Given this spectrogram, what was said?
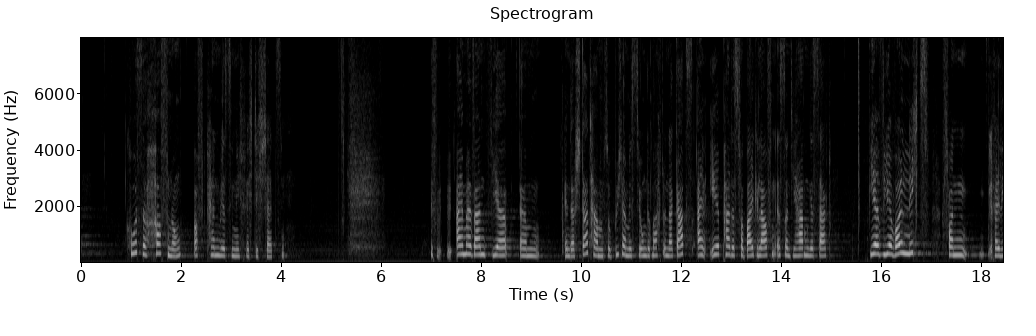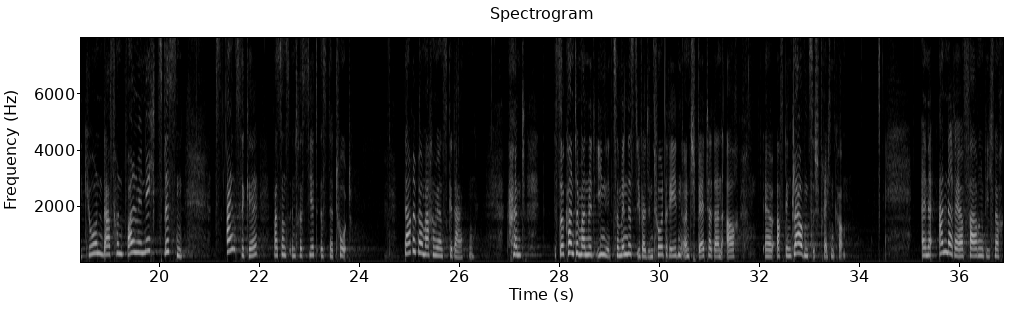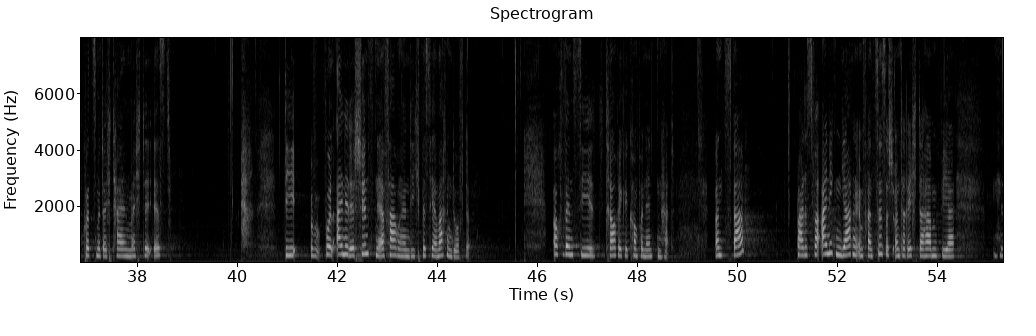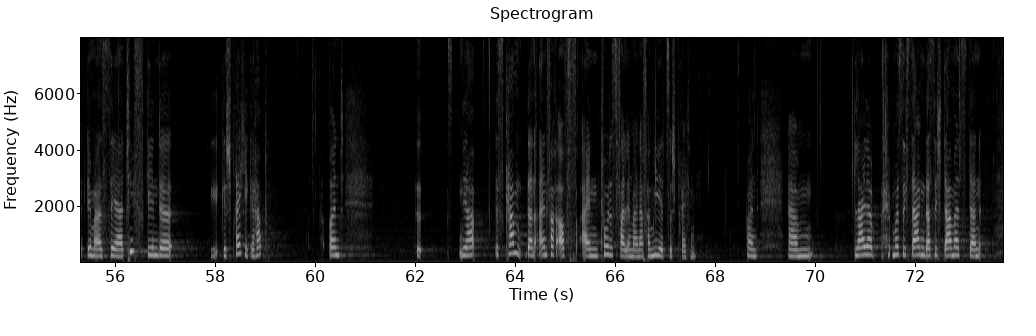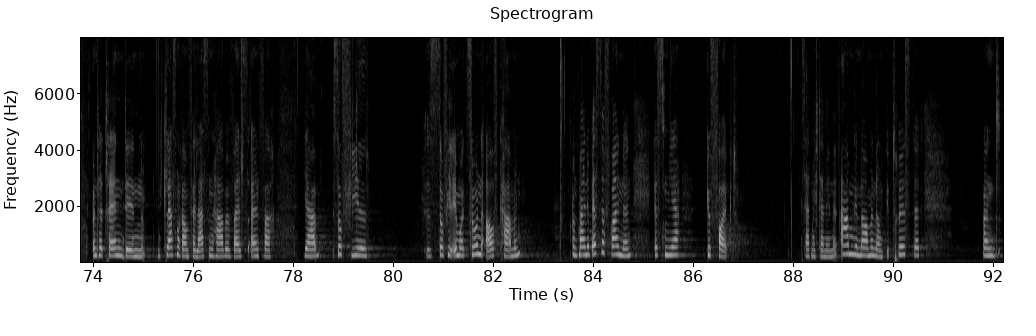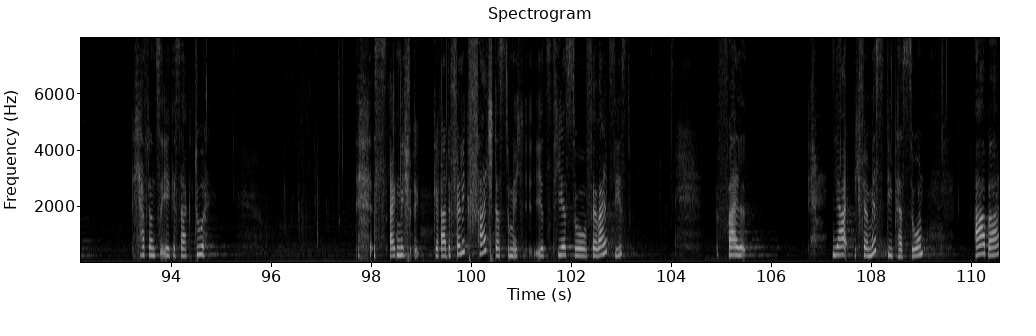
große Hoffnung, oft können wir sie nicht richtig schätzen. Einmal waren wir ähm, in der Stadt, haben so Büchermission gemacht und da gab es ein Ehepaar, das vorbeigelaufen ist und die haben gesagt, wir, wir wollen nichts von Religion, davon wollen wir nichts wissen. Das Einzige, was uns interessiert, ist der Tod. Darüber machen wir uns Gedanken. Und so konnte man mit ihnen zumindest über den Tod reden und später dann auch äh, auf den Glauben zu sprechen kommen. Eine andere Erfahrung, die ich noch kurz mit euch teilen möchte, ist die wohl eine der schönsten Erfahrungen, die ich bisher machen durfte auch wenn sie traurige Komponenten hat. Und zwar war das vor einigen Jahren im Französischunterricht, da haben wir immer sehr tiefgehende Gespräche gehabt. Und äh, ja, es kam dann einfach auf einen Todesfall in meiner Familie zu sprechen. Und ähm, leider muss ich sagen, dass ich damals dann unter Tränen den Klassenraum verlassen habe, weil es einfach ja, so, viel, so viel Emotionen aufkamen. Und meine beste Freundin ist mir gefolgt. Sie hat mich dann in den Arm genommen und getröstet. Und ich habe dann zu ihr gesagt, du, es ist eigentlich gerade völlig falsch, dass du mich jetzt hier so verweint siehst weil ja, ich vermisse die Person, aber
